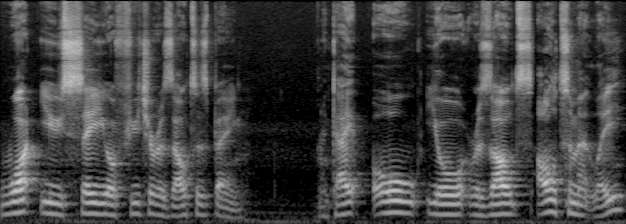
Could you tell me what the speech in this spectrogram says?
what you see your future results as being. Okay, all your results ultimately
